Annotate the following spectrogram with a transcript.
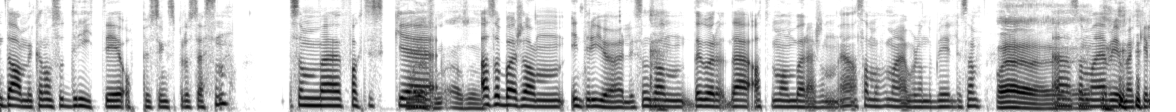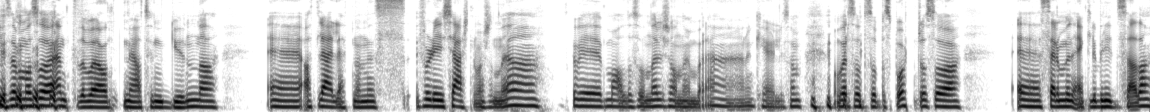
Damer kan også drite i oppussingsprosessen. Som eh, faktisk eh, noe? Altså, Altså bare sånn interiør, liksom. Sånn, det går, det at man bare er sånn Ja, samme for meg hvordan det blir, liksom. å, ja, ja, ja, Ja, ja, samme, jeg bryr meg ikke, liksom. Og så endte det bare med at hun Gunn, da eh, At leiligheten hennes Fordi kjæresten var sånn Ja, skal vi male sånn, eller sånn? Og hun bare I don't care, liksom. Og bare satt og så på sport. Og så, eh, selv om hun egentlig brydde seg, da.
